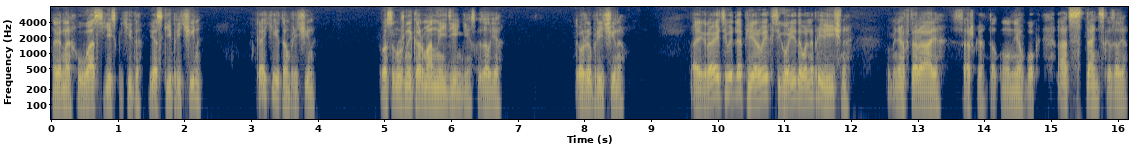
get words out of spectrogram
Наверное, у вас есть какие-то веские причины». «Какие там причины?» «Просто нужны карманные деньги», — сказал я. «Тоже причина. А играете вы для первой категории довольно прилично». У меня вторая. Сашка толкнул меня в бок. Отстань, сказал я.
